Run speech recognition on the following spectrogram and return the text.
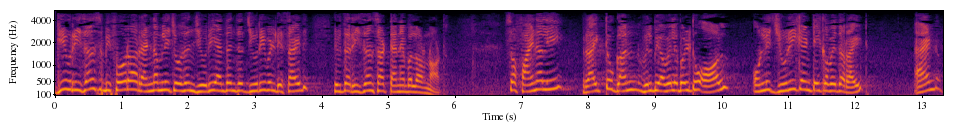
give reasons before a randomly chosen jury, and then the jury will decide if the reasons are tenable or not. So, finally, right to gun will be available to all. Only jury can take away the right, and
